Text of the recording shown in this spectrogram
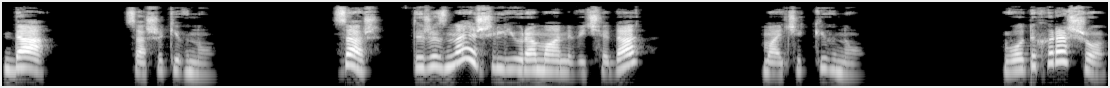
«Да», — Саша кивнул. «Саш, ты же знаешь Илью Романовича, да?» Мальчик кивнул. «Вот и хорошо.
